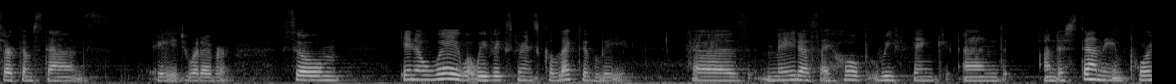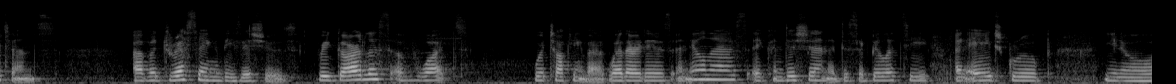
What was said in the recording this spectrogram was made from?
circumstance, age, whatever. So, um, in a way, what we've experienced collectively has made us, I hope, rethink and understand the importance of addressing these issues, regardless of what we're talking about, whether it is an illness, a condition, a disability, an age group, you know,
